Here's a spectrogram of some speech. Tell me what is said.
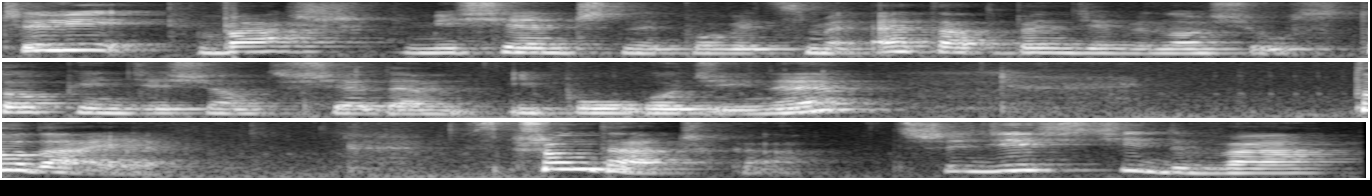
Czyli Wasz miesięczny, powiedzmy, etat będzie wynosił 157,5 godziny. To daje sprzątaczka 32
